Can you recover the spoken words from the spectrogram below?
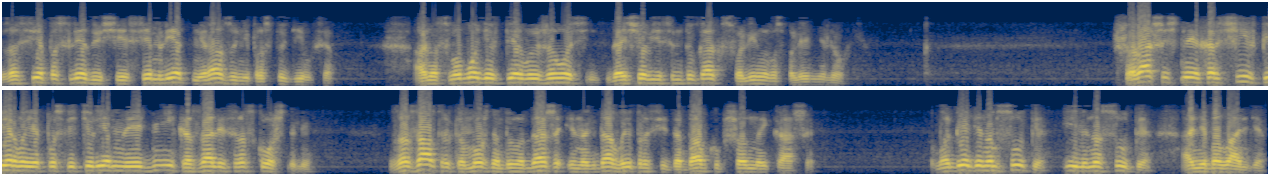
за все последующие семь лет ни разу не простудился. А на свободе в первую же осень, да еще в Ессентуках, свалило воспаление легких. Шарашечные харчи в первые послетюремные дни казались роскошными. За завтраком можно было даже иногда выпросить добавку пшенной каши. В обеденном супе, именно супе, а не баланде,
